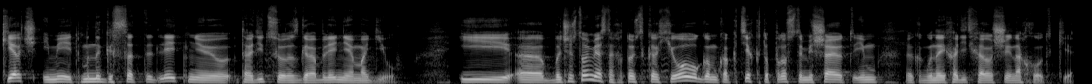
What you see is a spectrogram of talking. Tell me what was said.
Керчь имеет многосотлетнюю традицию разграбления могил. И э, большинство местных относятся к археологам как к тех, кто просто мешают им э, как бы находить хорошие находки.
